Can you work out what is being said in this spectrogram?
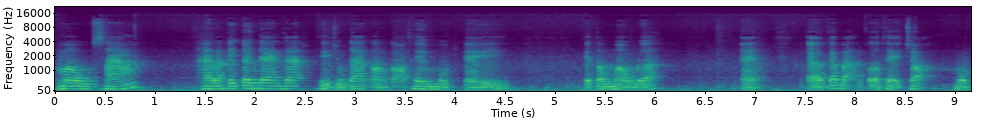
màu xám hay là cái kênh đen ra thì chúng ta còn có thêm một cái cái tông màu nữa. Đấy. À, các bạn có thể chọn một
